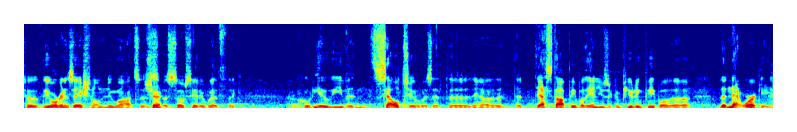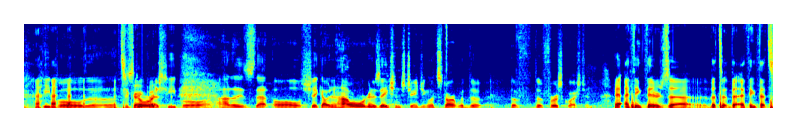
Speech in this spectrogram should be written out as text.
sort of the organizational nuances Sure. associated with, like, who do you even sell to? Is it the, you know, the, the desktop people, the end user computing people, the, the network people, the a storage people? How does that all shake out? And how are organizations changing? Let's start with the, the, the first question. I- think there's uh, that's a, I think that's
